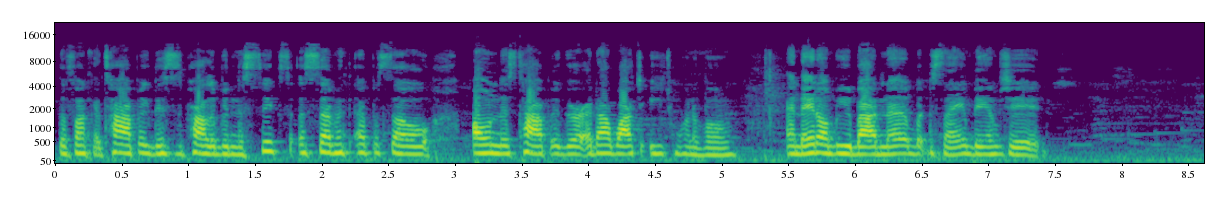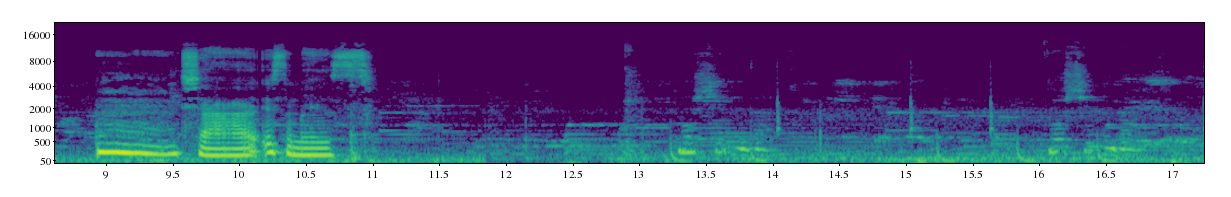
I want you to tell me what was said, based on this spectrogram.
the fucking topic. This has probably been the sixth or seventh episode on this topic, girl. And I watch each one of them. And they don't be about nothing but the same damn shit. Mm, child, it's a mess. No shame in that.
